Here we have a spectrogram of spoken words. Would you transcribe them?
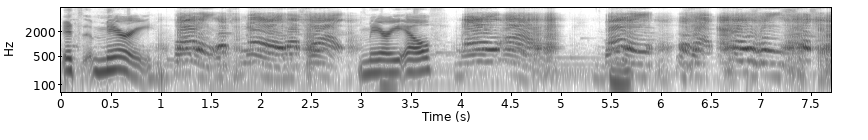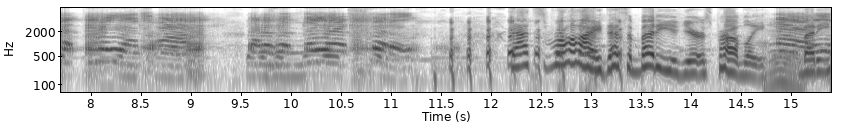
It's Mary. Mary it's Mary, that's right. Mary Elf. Elf. Mary, it's Mary. That's right. That's a buddy of yours, probably. Yeah. Buddy.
